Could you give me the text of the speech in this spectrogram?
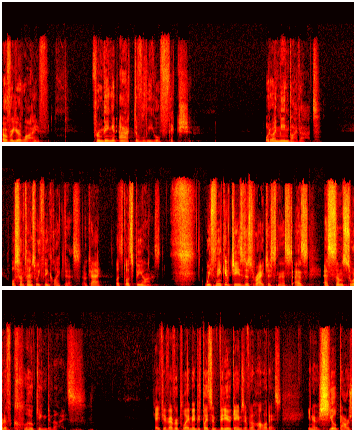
over your life from being an act of legal fiction. What do I mean by that? Well, sometimes we think like this, okay? Let's, let's be honest. We think of Jesus' righteousness as, as some sort of cloaking device. Okay, if you've ever played, maybe played some video games over the holidays, you know, shield powers.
